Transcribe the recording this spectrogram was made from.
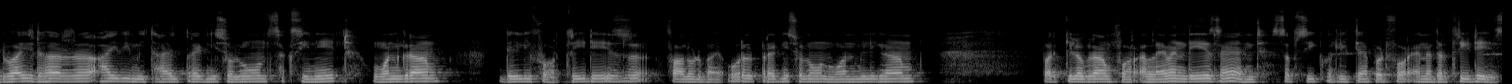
advised her IV methyl prednisolone succinate 1 gram daily for 3 days followed by oral prednisolone 1 milligram per kilogram for 11 days and subsequently tapered for another 3 days.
